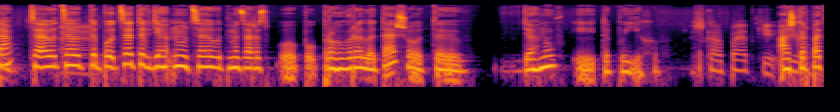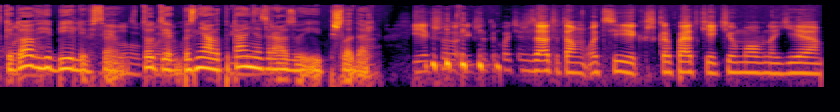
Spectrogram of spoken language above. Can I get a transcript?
Так, це це, е. типу, це ти вдяг... ну, це от ми зараз проговорили те, що ти вдягнув і ти поїхав. Шкарпетки. А шкарпетки кольору. довгі, білі, все. Тут кольору. якби зняли питання зразу і пішли далі. І якщо якщо ти хочеш взяти там оці шкарпетки, які умовно є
